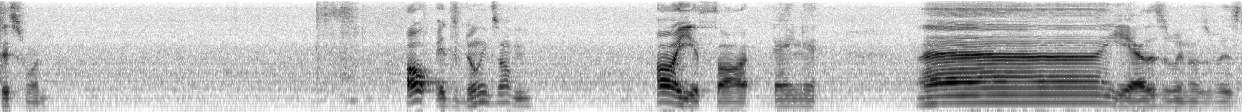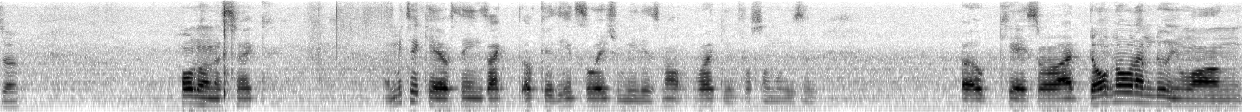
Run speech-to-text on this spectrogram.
this one. Oh, it's doing something. Oh, you thought. Dang it. Ah, uh, yeah, this is Windows Vista. Hold on a sec. Let me take care of things. Like, okay, the installation media is not working for some reason. Okay, so I don't know what I'm doing wrong.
